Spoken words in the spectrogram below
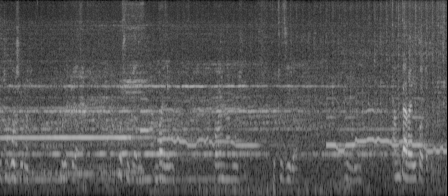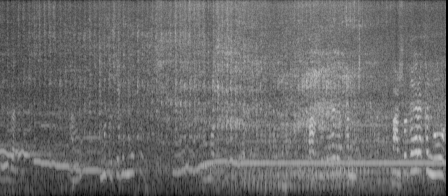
একটু বসো না। বলে কে? বসো কেন? বাড়ি যাব। কয় না বসে। একটু জিরা জিরা আমি দাঁড়াই কথা করতেছি ও দাঁড়াই আমি মোটর সাইকেল নিয়ে তো ওই মোটর সাইকেল পাঁচশো টাকার একটা পাঁচশো টাকার একটা নোট।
